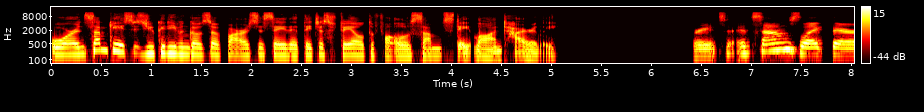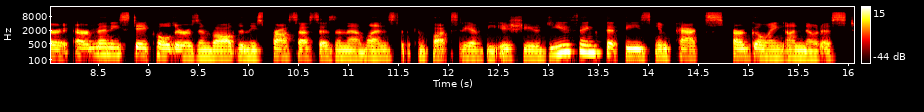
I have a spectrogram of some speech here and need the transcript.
Or in some cases, you could even go so far as to say that they just failed to follow some state law entirely. Great. It sounds like there are many stakeholders involved in these processes, and that lends to the complexity of the issue. Do you think that these impacts are going unnoticed?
